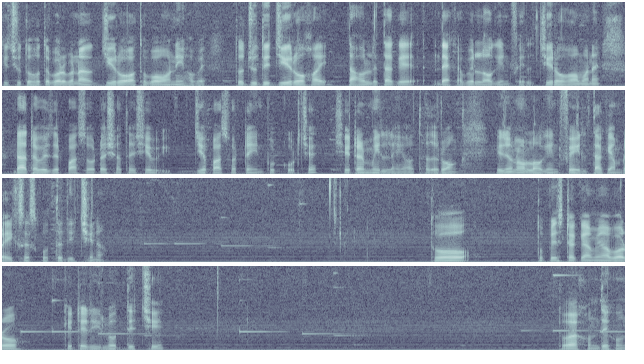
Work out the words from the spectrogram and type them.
কিছু তো হতে পারবে না জিরো অথবা ওয়ানই হবে। তো যদি জিরো হয়, তাহলে তাকে দেখাবে লগ ইন ফেল জিরো হওয়া মানে ডাটাবেজের পাসওয়ার্ডের সাথে সে যে পাসওয়ার্ডটা ইনপুট করছে, সেটার মিল নেই, অর্থাৎ রং এই জন্য লগ ইন ফেল তাকে আমরা এক্সেস করতে দিচ্ছি না। তো তো পেজটাকে আমি আবারও কেটে রিলোড দিচ্ছি। তো এখন দেখুন,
